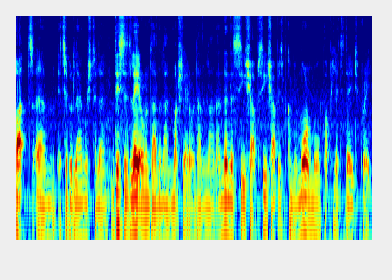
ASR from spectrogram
but um, it's a good language to learn. This is later on down the line, much later on down the line, and then the C sharp. C sharp is becoming more and more popular today to create,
